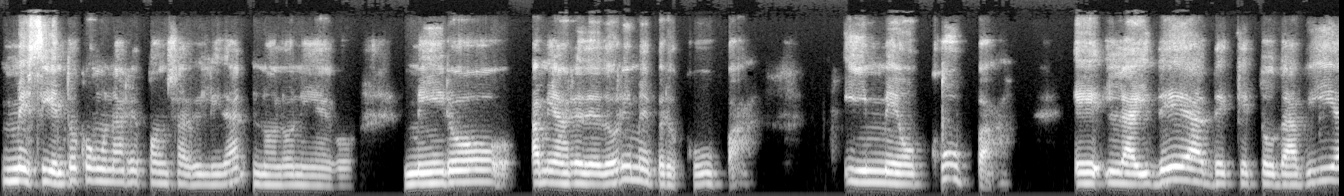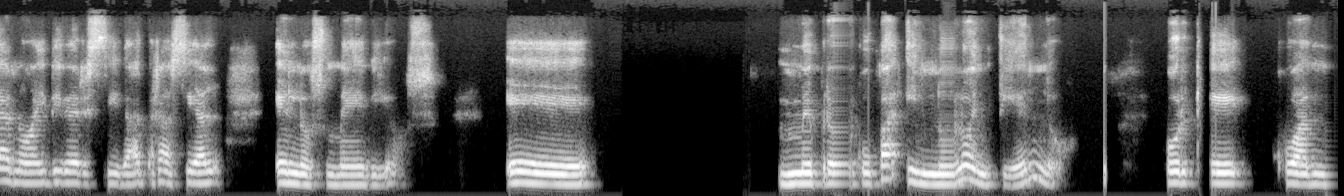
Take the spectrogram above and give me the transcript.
me siento con una responsabilidad, no lo niego. Miro a mi alrededor y me preocupa y me ocupa eh, la idea de que todavía no hay diversidad racial en los medios. Eh, me preocupa y no lo entiendo, porque cuando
